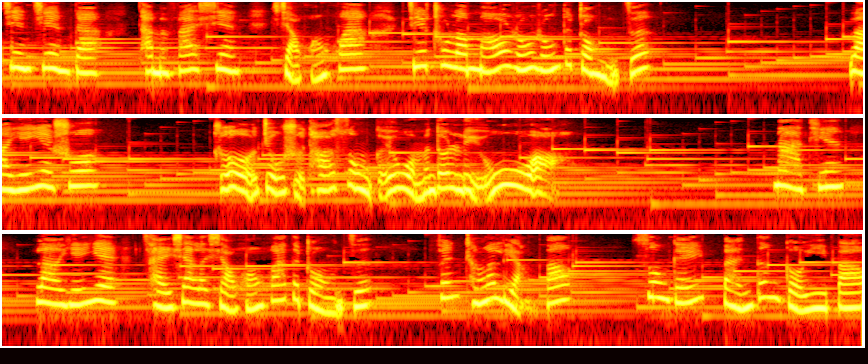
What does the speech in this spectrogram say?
渐渐的，他们发现小黄花结出了毛茸茸的种子。老爷爷说：“这就是他送给我们的礼物啊！”那天，老爷爷采下了小黄花的种子，分成了两包，送给板凳狗一包。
